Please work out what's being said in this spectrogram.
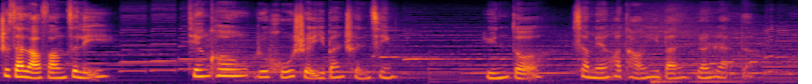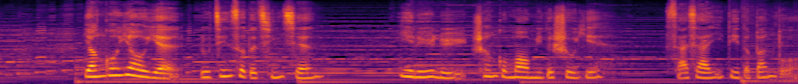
住在老房子里，天空如湖水一般纯净，云朵像棉花糖一般软软的，阳光耀眼如金色的琴弦，一缕缕穿过茂密的树叶，洒下一地的斑驳。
